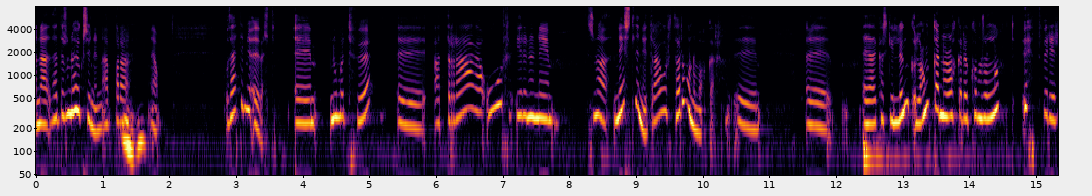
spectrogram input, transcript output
þannig að þetta er svona hugsunin bara, já. Og þetta er mjög auðvelt. Um, Númer tvö uh, að draga úr í rauninni svona neyslinni, draga úr þörfunum okkar. Um, eða kannski lung, langarnar okkar er komin svo langt upp fyrir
